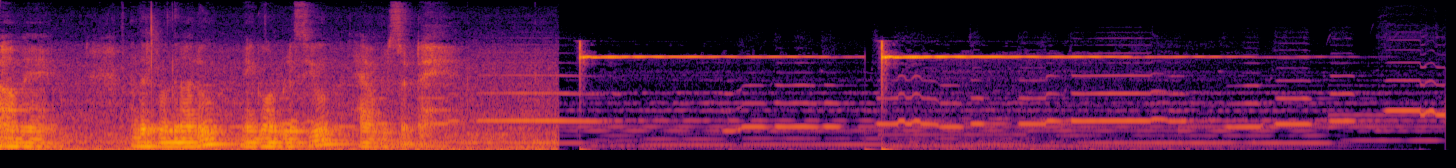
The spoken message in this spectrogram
ఆమె అందరికీ వందనాలు. May God bless you have blessed day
